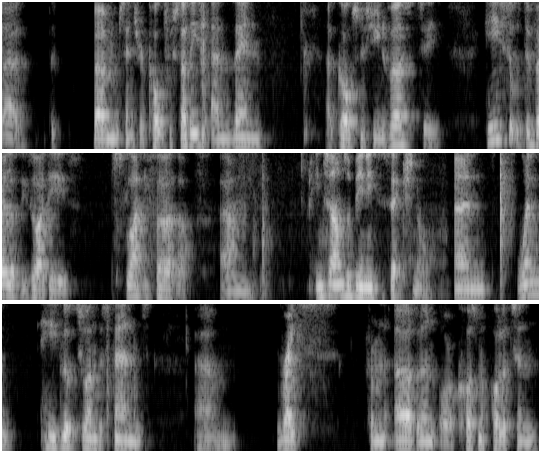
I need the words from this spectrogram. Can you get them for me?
uh, the Birmingham Centre of Cultural Studies and then at Goldsmiths University, he sort of developed these ideas slightly further um, in terms of being intersectional. And when he's looked to understand um, race from an urban or a cosmopolitan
